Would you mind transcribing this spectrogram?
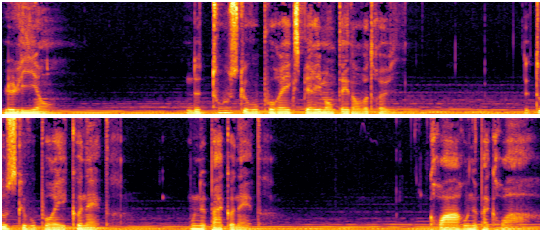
Le liant de tout ce que vous pourrez expérimenter dans votre vie, de tout ce que vous pourrez connaître ou ne pas connaître, croire ou ne pas croire.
